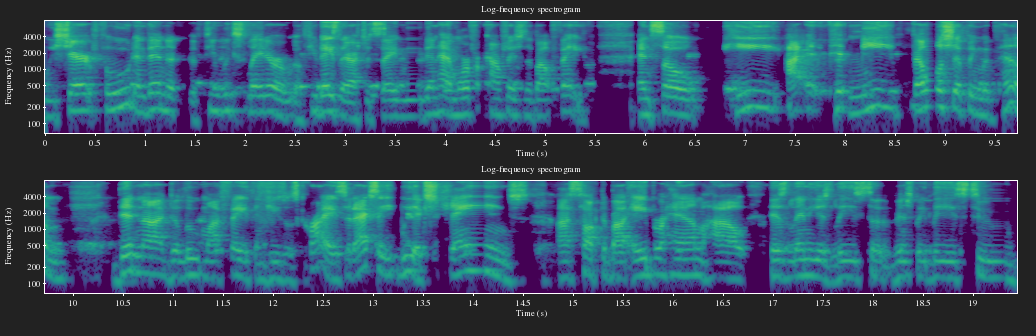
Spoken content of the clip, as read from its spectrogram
we shared food. And then a, a, few weeks later, or a few days later, I should say, we then had more conversations about faith. And so he I hit me fellowshipping with him did not dilute my faith in Jesus Christ. It actually we exchanged. I talked about Abraham, how his lineage leads to eventually leads to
